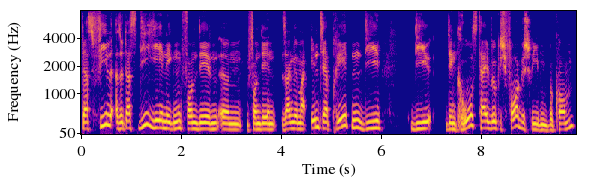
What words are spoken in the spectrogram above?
dass viele, also dass diejenigen von den, ähm, von den, sagen wir mal, Interpreten, die, die den Großteil wirklich vorgeschrieben bekommen,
